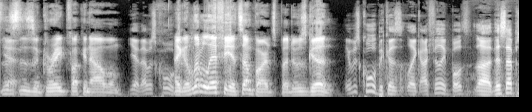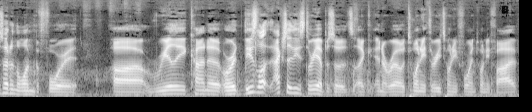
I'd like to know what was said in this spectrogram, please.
this Yeah. is a great fucking album." Yeah, that was cool. Like a little iffy at some parts, but it was good. it was cool because like I feel like both uh, this episode and the one before it uh, really kind of or these actually these three episodes like in a row 23 24 and 25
